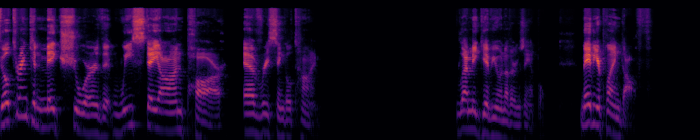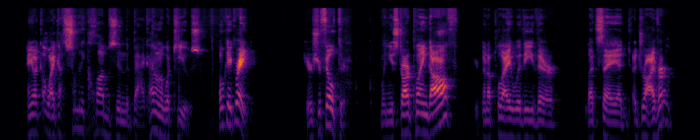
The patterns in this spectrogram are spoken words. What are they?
Filtering can make sure that we stay on par every single time. Let me give you another example. Maybe you're playing golf and you're like, oh, I got so many clubs in the bag. I don't know what to use. Okay, great. Here's your filter. When you start playing golf, you're going to play with either let's say a, a driver.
